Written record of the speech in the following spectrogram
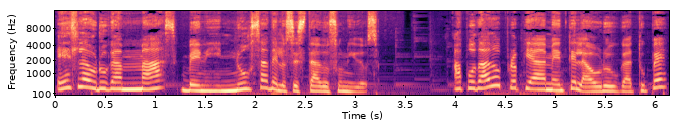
es la oruga más venenosa de los Estados Unidos. Apodado apropiadamente la oruga tupé,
